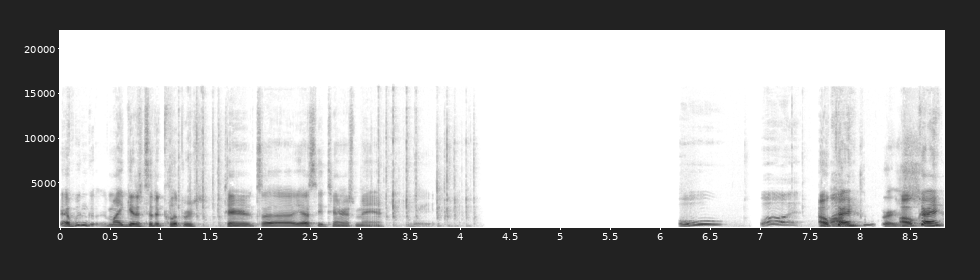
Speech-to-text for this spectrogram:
yeah we can, might get us to the Clippers. Terance. Uh, yeah, I see Terance Mann. Oh, what? Okay. On okay.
